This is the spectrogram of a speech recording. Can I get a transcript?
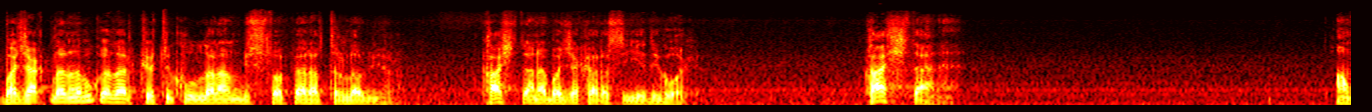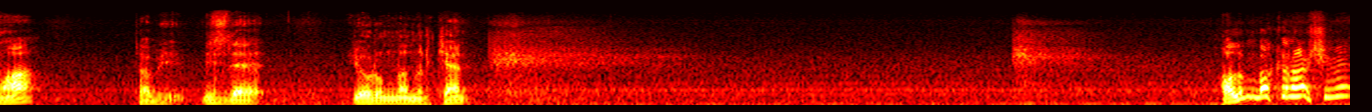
Bacaklarını bu kadar kötü kullanan bir stoper hatırlamıyorum. Kaç tane bacak arası yedi gol? Kaç tane? Ama tabii bizde yorumlanırken alın bakın arşive.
